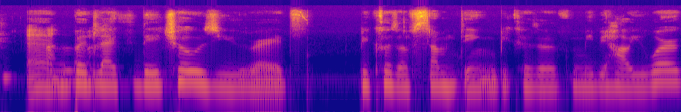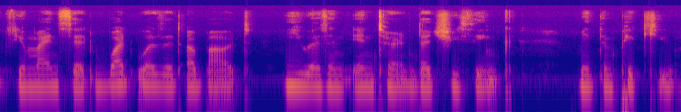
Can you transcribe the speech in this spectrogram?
and but like they chose you right because of something because of maybe how you worked your mindset what was it about you as an intern that you think made them pick you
